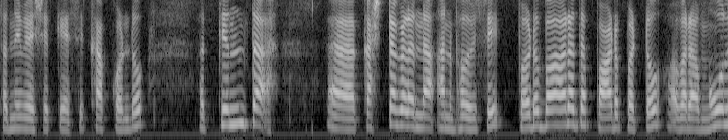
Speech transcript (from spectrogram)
ಸನ್ನಿವೇಶಕ್ಕೆ ಸಿಕ್ಕಾಕ್ಕೊಂಡು ಅತ್ಯಂತ ಕಷ್ಟಗಳನ್ನು ಅನುಭವಿಸಿ ಪಡಬಾರದ ಪಾಡುಪಟ್ಟು ಅವರ ಮೂಲ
